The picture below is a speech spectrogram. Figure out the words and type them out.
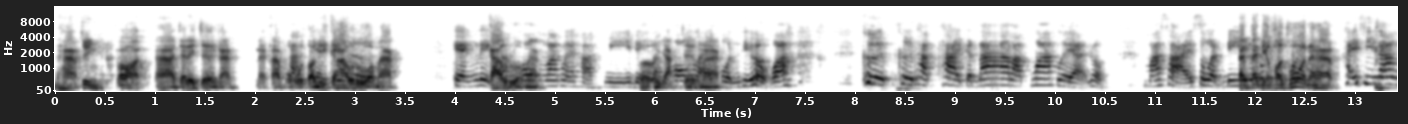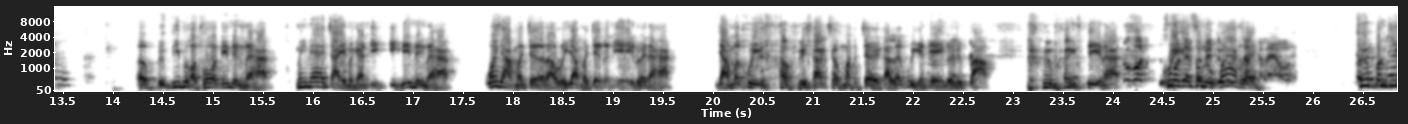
นะฮะจริงก็อ่าจะได้เจอกันนะครับโอ้ตอนนี้ก้าวรัวมาก แก๊งเด็กในห้องมากเลยค่ะ มีเด็กในห้องหลายคนที่แบบว่า คือคือทักทายกันน่ารักมากเลยอะแบบมาสายสวัสดีแต่เดี๋ยวขอโทษนะครับให้ที่นั่งเออพี่ขอโทษนิดนึงนะครับไม่แน่ใจเหมือนกันอีกอีกนิดนึงนะครับว่าอยากมาเจอเราหรืออยากมาเจอกันเองด้วยนะฮะอยากมาคุยกับเราหรืออยากจะมาเจอกันแล้วคุยกันเองด้วยหรือเปล่า บางทีนะทุกคนคุยกันสนุกมากเลยแล้วคือบางที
